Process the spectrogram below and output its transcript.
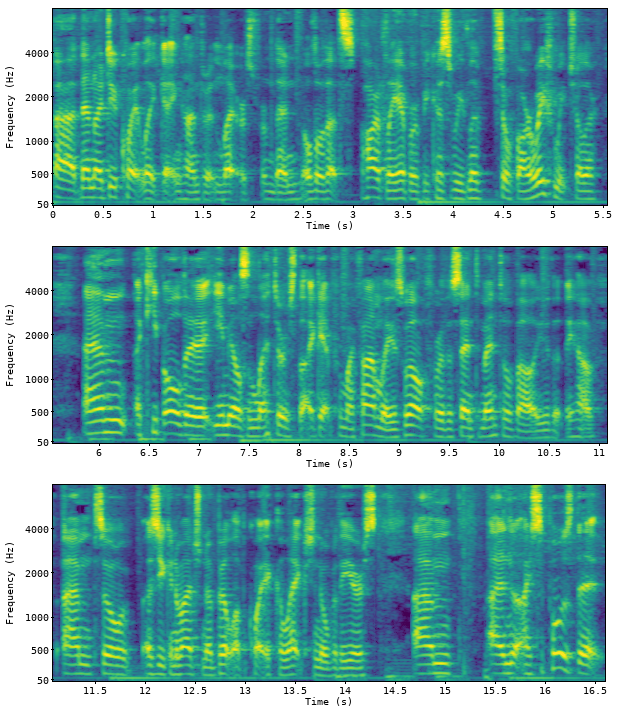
uh, then I do quite like getting handwritten letters from them, although that's hardly ever because we live so far away from each other. Um, I keep all the emails and letters that I get from my family as well for the sentimental value that they have. Um, so, as you can imagine, I've built up quite a collection over the years. Um, and I suppose that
